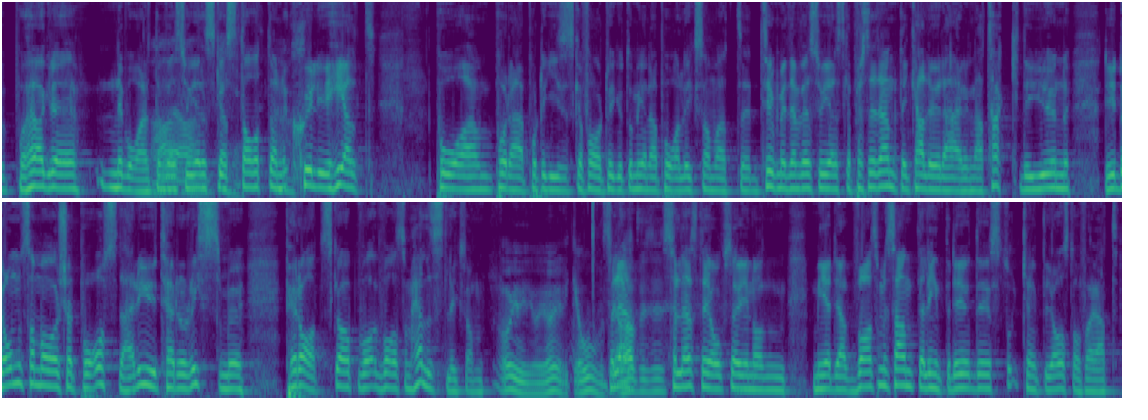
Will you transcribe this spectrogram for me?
eh, på högre nivåer. Den Ja, ja, venezuelska det- staten skyller ju helt på, på det här portugisiska fartyget och menar på liksom att eh, till och med den venezuelska presidenten kallar ju det här en attack. Det är ju en, det är de som har kört på oss. Det här är ju terrorism, piratskap, vad, vad som helst. Liksom. Oj, oj, oj, vilka ord. Så, ja, lä- precis. så läste jag också i någon media, vad som är sant eller inte, det, det kan inte jag stå för. Att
